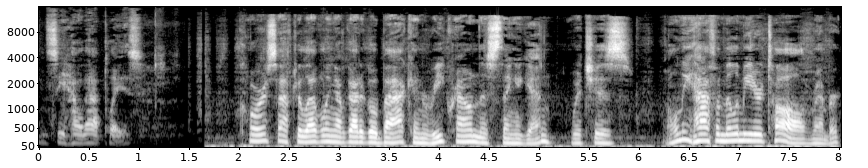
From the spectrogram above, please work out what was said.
Let's see how that plays course, after leveling, I've got to go back and recrown this thing again, which is only half a millimeter tall, remember.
